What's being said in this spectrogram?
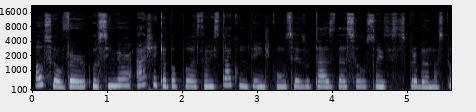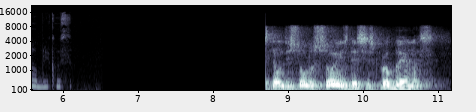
Ao seu ver, o senhor acha que a população está contente com os resultados das soluções desses problemas públicos? questão de soluções desses problemas,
